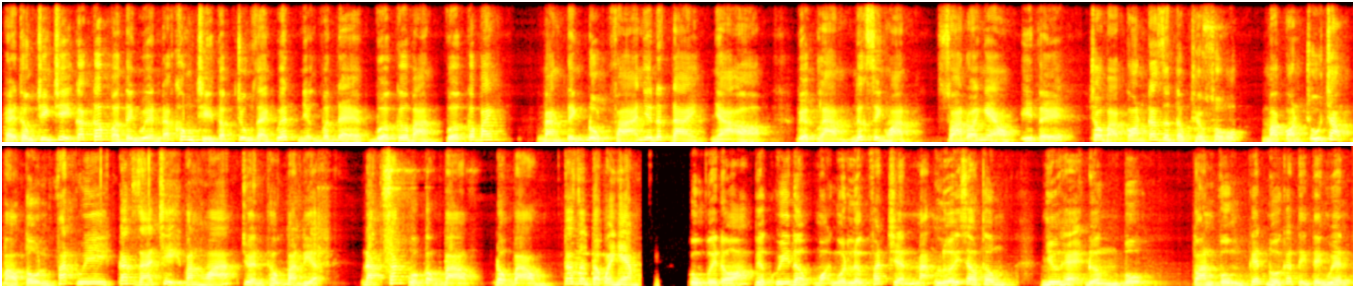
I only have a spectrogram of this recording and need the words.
hệ thống chính trị các cấp ở Tây Nguyên đã không chỉ tập trung giải quyết những vấn đề vừa cơ bản vừa cấp bách mang tính đột phá như đất đai, nhà ở, việc làm, nước sinh hoạt, xóa đói nghèo, y tế cho bà con các dân tộc thiểu số mà còn chú trọng bảo tồn phát huy các giá trị văn hóa, truyền thống bản địa, đặc sắc của cộng bào, đồng bào, các dân tộc anh em. Cùng với đó, việc huy động mọi nguồn lực phát triển mạng lưới giao thông như hệ đường bộ toàn vùng kết nối các tỉnh Tây Nguyên,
